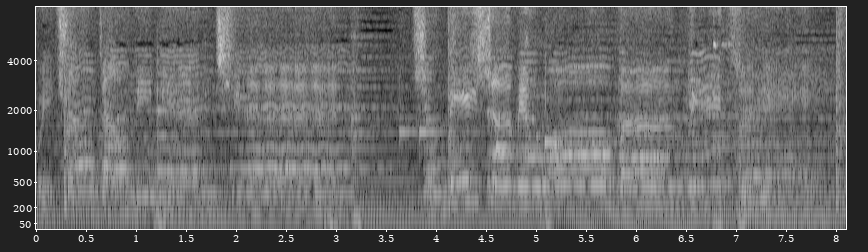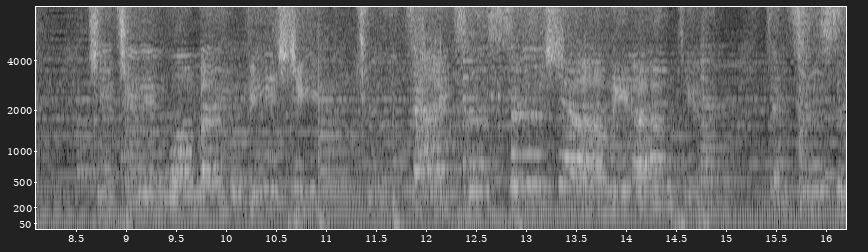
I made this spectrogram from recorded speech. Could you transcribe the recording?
回转到你面前，求你赦免我们的罪，洁净我们的心，主再次赐下你恩典，再次赐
